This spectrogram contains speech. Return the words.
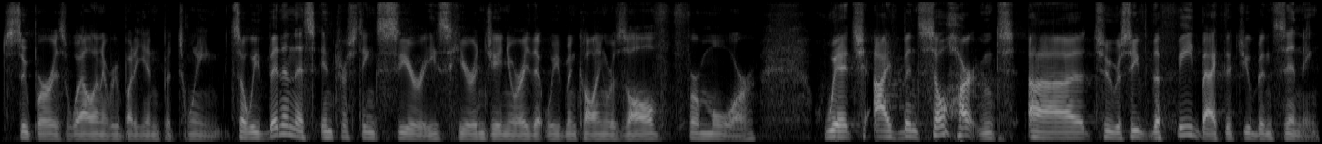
super as well, and everybody in between. So, we've been in this interesting series here in January that we've been calling Resolve for More, which I've been so heartened uh, to receive the feedback that you've been sending.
